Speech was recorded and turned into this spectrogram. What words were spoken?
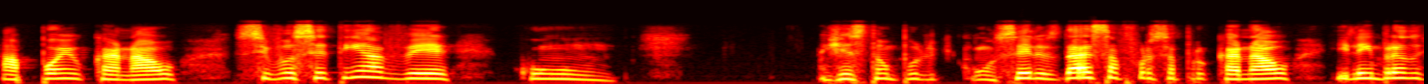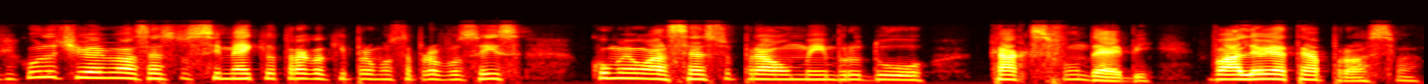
apoie o canal. Se você tem a ver com gestão pública e conselhos, dá essa força para o canal. E lembrando que quando eu tiver meu acesso do CIMEC, eu trago aqui para mostrar para vocês como é o acesso para um membro do CAX Fundeb. Valeu e até a próxima.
